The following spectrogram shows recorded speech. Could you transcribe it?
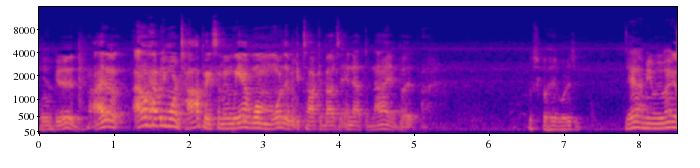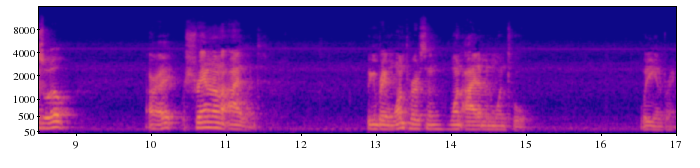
Well, good. I don't. I don't have any more topics. I mean, we have one more that we could talk about to end out the night, but Let's go ahead. What is it? yeah, I mean we might as well. All right, we're stranded on an island. We can bring one person, one item, and one tool. What are you gonna bring?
